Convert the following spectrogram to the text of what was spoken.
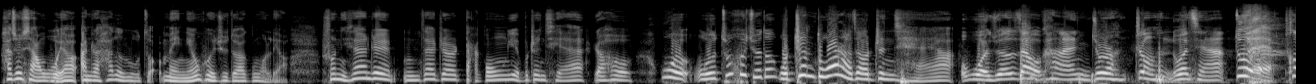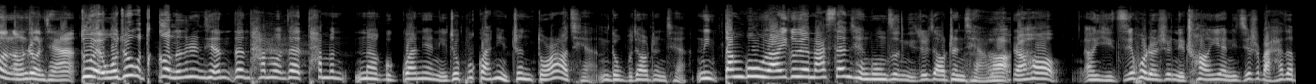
他就想我要按照他的路走，每年回去都要跟我聊，说你现在这你在这儿打工也不挣钱，然后我我就会觉得我挣多少叫挣钱呀？我觉得在我看来，你就是挣很多钱，对，特能挣钱。对我觉得我特能挣钱，但他们在他们那个观念里，就不管你挣多少钱，你都不叫挣钱。你当公务员一个月拿三千工资，你就叫挣钱了。然后。嗯，以及或者是你创业，你即使把他的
